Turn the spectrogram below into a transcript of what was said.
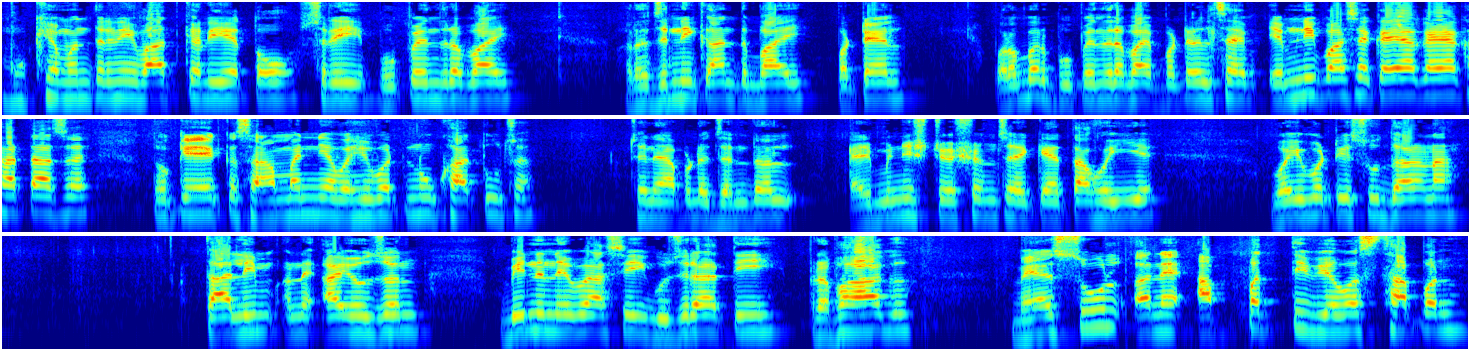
મુખ્યમંત્રીની વાત કરીએ તો શ્રી ભૂપેન્દ્રભાઈ રજનીકાંતભાઈ પટેલ. બરોબર? ભૂપેન્દ્રભાઈ પટેલ સાહેબ, એમની પાસે કયા કયા ખાતા છે? તો કે એક સામાન્ય વહીવટનું ખાતું છે, જેને આપણે જનરલ એડમિનિસ્ટ્રેશન છે કહેતા હોઈએ. વહીવટી સુધારણા તાલીમ અને આયોજન, બિન નિવાસી ગુજરાતી, પ્રભાગ, મહેસૂલ અને આપત્તિ વ્યવસ્થાપન,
